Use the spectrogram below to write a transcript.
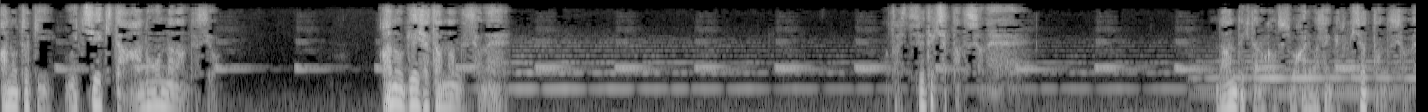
あの時、うちへ来たあの女なんですよ。あの芸者さんなんですよね。私連れてきちゃったんですよね。なんで来たのか私わかりませんけど来ちゃったんですよね。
